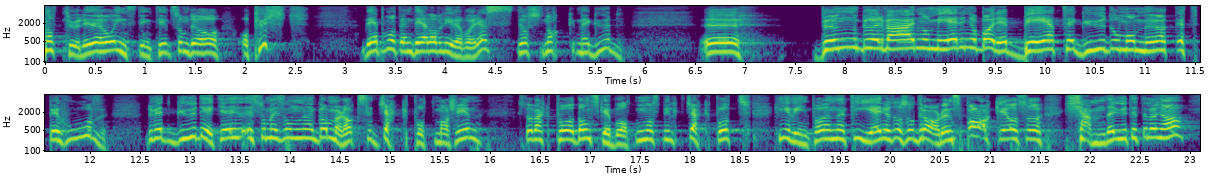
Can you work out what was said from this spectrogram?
naturlig og instinktivt som det å, å puste. Det er på en måte en del av livet vårt, det å snakke med Gud. Uh, bønn bør være noe mer enn å bare be til Gud om å møte et behov. Du vet, Gud er ikke som en sånn gammeldags jackpot-maskin. Hvis du har vært på danskebåten og spilt jackpot, hiver inn på en tier, og så drar du en spake, og så kommer det ut et eller annet.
